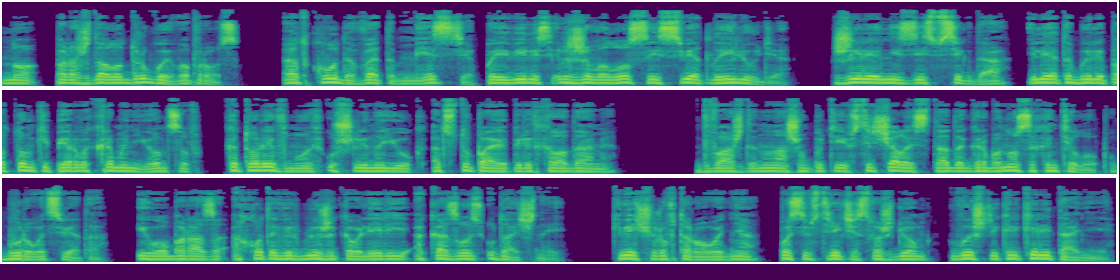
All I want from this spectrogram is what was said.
но порождало другой вопрос. Откуда в этом месте появились рыжеволосые светлые люди? Жили они здесь всегда, или это были потомки первых кроманьонцев, которые вновь ушли на юг, отступая перед холодами? Дважды на нашем пути встречалось стадо горбоносых антилоп бурого цвета, и оба раза охота верблюжьей кавалерии оказывалась удачной. К вечеру второго дня, после встречи с вождем, вышли к реке Литании,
